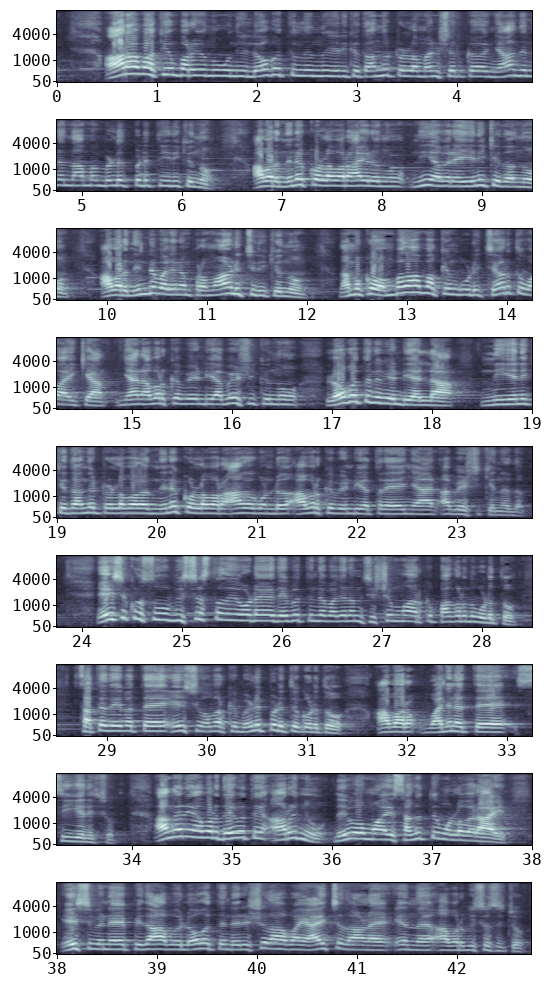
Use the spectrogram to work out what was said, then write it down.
ആറാം വാക്യം പറയുന്നു നീ ലോകത്തിൽ നിന്ന് എനിക്ക് തന്നിട്ടുള്ള മനുഷ്യർക്ക് ഞാൻ നിന്റെ നാമം വെളിപ്പെടുത്തിയിരിക്കുന്നു. അവർ നിനക്കുള്ളവരായിരുന്നു നീ അവരെ എനിക്ക് തന്നു. അവർ നിന്റെ വചനം പ്രമാണിച്ചിരിക്കുന്നു. നമുക്ക് ഒമ്പതാം വാക്യം കൂടി ചേർത്ത് വായിക്കാം. ഞാൻ അവർക്ക് വേണ്ടി അപേക്ഷിക്കുന്നു ലോകത്തിന് വേണ്ടിയല്ല. നീ എനിക്ക് തന്നിട്ടുള്ളവർ നിനക്കുള്ളവർ ആകൊണ്ട് അവർക്ക് വേണ്ടി അത്രേ ഞാൻ അപേക്ഷിക്കുന്നത്. യേശുക്രിസ്തു വിശ്വസ്തയോടെ ദൈവത്തിന്റെ വചനം ശിഷ്യന്മാർക്ക് പകർന്നു കൊടുത്തു. സത്യദൈവത്തെ യേശു അവർക്ക് വെളിപ്പെടുത്തി കൊടുത്തു. അവർ വചനത്തെ സ്വീകരിച്ചു. അങ്ങനെ അവർ ദൈവത്തെ അറിഞ്ഞു. ദൈവവുമായി സഹിത്യമുള്ളവരായി യേശുവിനെ പിതാവ് ലോകത്തിന്റെ രക്ഷിതാവായി അയച്ചതാണ് എന്ന് അവർ വിശ്വസിച്ചു.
